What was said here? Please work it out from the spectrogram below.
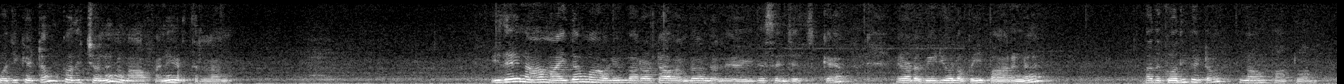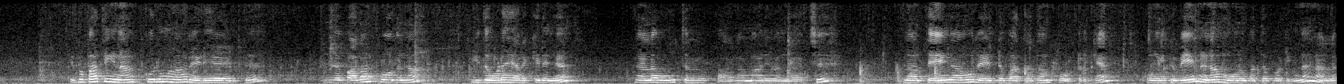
கொதிக்கட்டும் கொதிச்சோன்னே நம்ம ஆஃப் பண்ணி எடுத்துடலாம் இதே நான் மைதா மாவுலேயும் பரோட்டா வந்து அந்த இது செஞ்சுருக்கேன் என்னோடய வீடியோவில் போய் பாருங்கள் அது கொதிக்கட்டும் நாம் பார்க்கலாம் இப்போ பார்த்தீங்கன்னா குருமா ரெடி ஆகிடுது இந்த பதம் போதுன்னா இதோடு இறக்கிடுங்க நல்லா ஊற்றுற பதம் மாதிரி வந்தாச்சு நான் தேங்காவும் ரெண்டு பத்தை தான் போட்டிருக்கேன். உங்களுக்கு வேணும்னா மூணு பத்தை போட்டிங்கன்னா நல்லா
